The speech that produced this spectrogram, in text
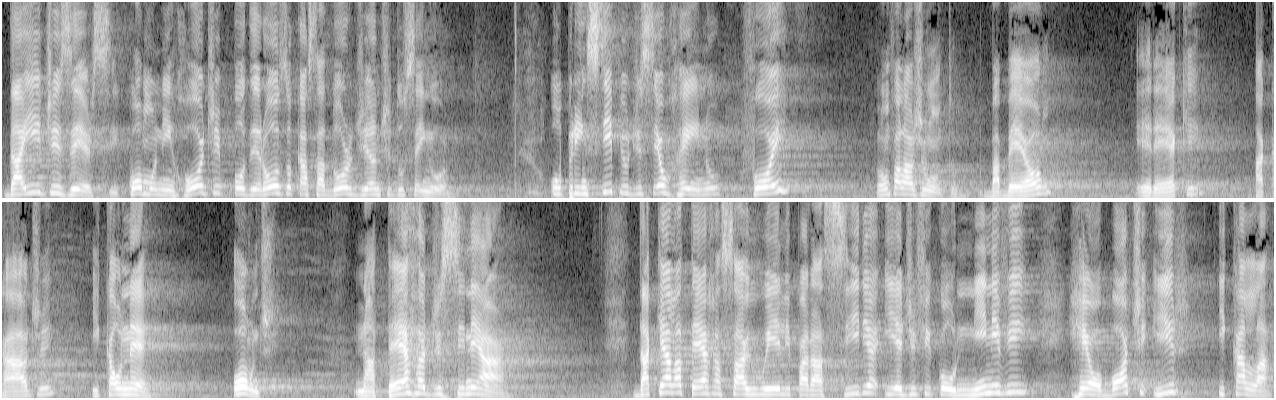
Daí dizer-se, como Nimrod, poderoso caçador diante do Senhor. O princípio de seu reino foi, vamos falar junto, Babel, Ereque, Acade e Cauné. Onde? Na terra de Sinear Daquela terra saiu ele para a Síria e edificou Nínive, Reobote, Ir e Calá.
